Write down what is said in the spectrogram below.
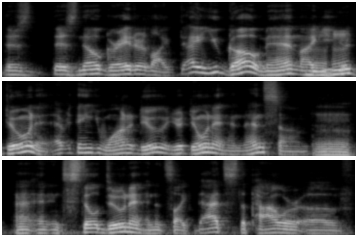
There's there's no greater like hey you go man like Mhm. you're doing it everything you want to do you're doing it and then some Mm. and, and, and still doing it and it's like that's the power of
